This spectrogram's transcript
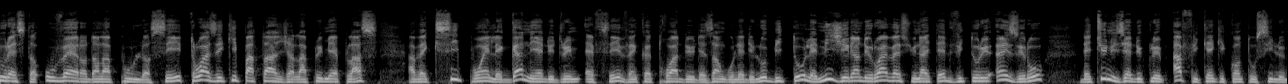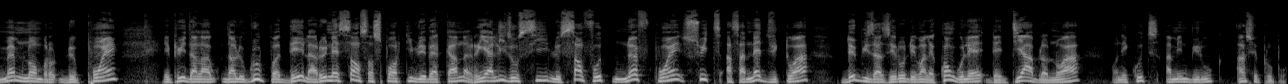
Tout reste ouvert dans la poule C. Trois équipes partagent la première place avec 6 points. Les Ghanéens de Dream FC, vainqueurs 3-2 des Angolais de Lobito. Les Nigérians de Royal United, victorieux 1-0 des Tunisiens du club africain qui comptent aussi le même nombre de points. Et puis dans le groupe D, la Renaissance sportive de Berkane réalise aussi le sans faute 9 points suite à sa nette victoire 2 buts à 0 devant les Congolais des Diables Noirs. On écoute Amin Birouk à ce propos.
